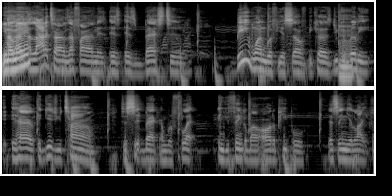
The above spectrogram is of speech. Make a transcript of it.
You know what I mean? A lot of times I find it is is best to be one with yourself because you can Mm-hmm. really it- it have it gives you time to sit back and reflect and you think about all the people that's in your life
